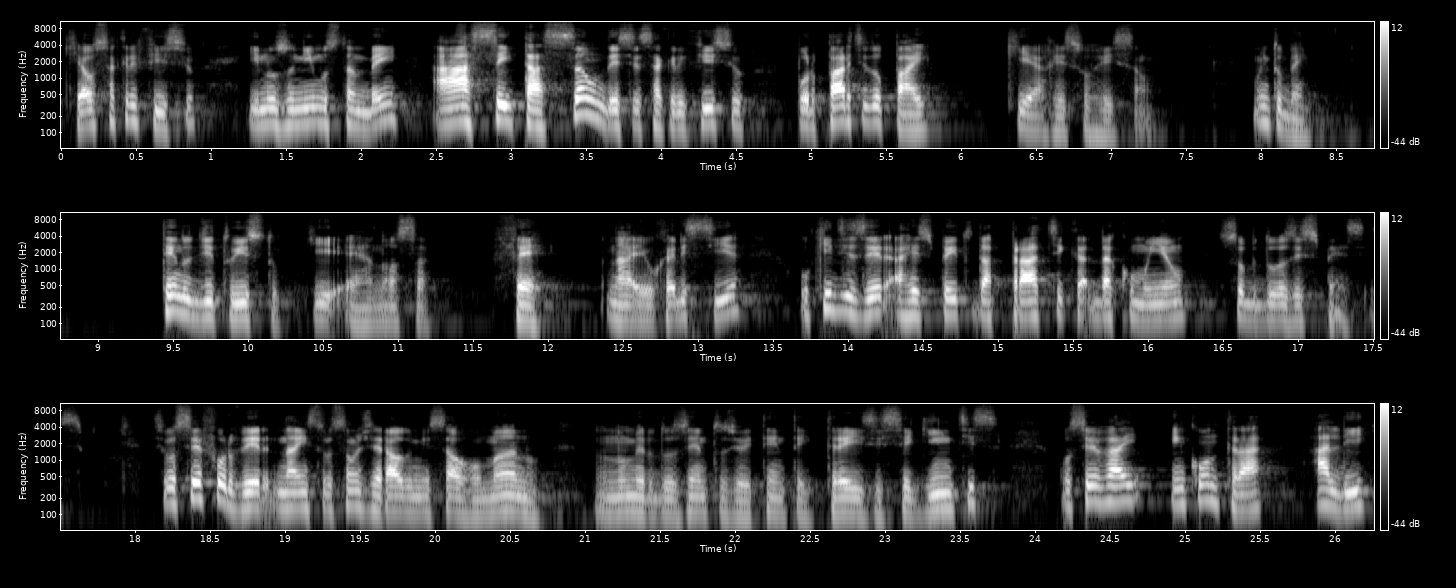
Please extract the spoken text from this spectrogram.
que é o sacrifício, e nos unimos também à aceitação desse sacrifício por parte do Pai, que é a ressurreição. Muito bem. Tendo dito isto, que é a nossa fé na Eucaristia, o que dizer a respeito da prática da comunhão sob duas espécies. Se você for ver na Instrução Geral do Missal Romano, no número 283 e seguintes, você vai encontrar ali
